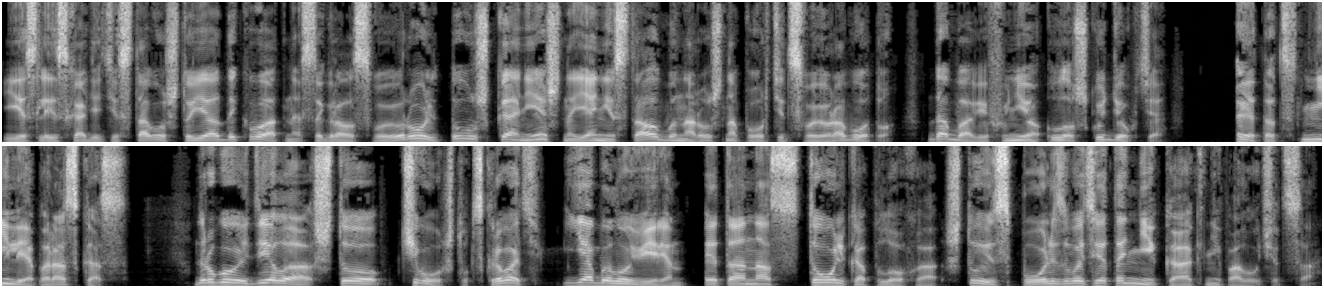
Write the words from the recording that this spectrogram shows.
Если исходить из того, что я адекватно сыграл свою роль, то уж, конечно, я не стал бы нарочно портить свою работу, добавив в нее ложку дегтя. Этот нелепый рассказ. Другое дело, что... Чего уж тут скрывать? Я был уверен, это настолько плохо, что использовать это никак не получится.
